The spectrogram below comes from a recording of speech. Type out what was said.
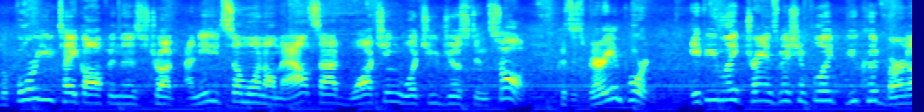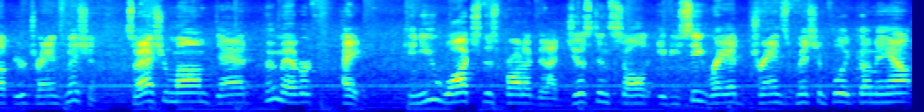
Before you take off in this truck, I need someone on the outside watching what you just installed because it's very important. If you leak transmission fluid, you could burn up your transmission. So ask your mom, dad, whomever, hey, can you watch this product that I just installed? If you see red transmission fluid coming out,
